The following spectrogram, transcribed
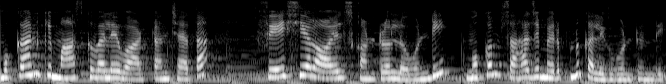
ముఖానికి మాస్క్ వలె వాడటం చేత ఫేషియల్ ఆయిల్స్ కంట్రోల్లో ఉండి ముఖం సహజ మెరుపును కలిగి ఉంటుంది.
